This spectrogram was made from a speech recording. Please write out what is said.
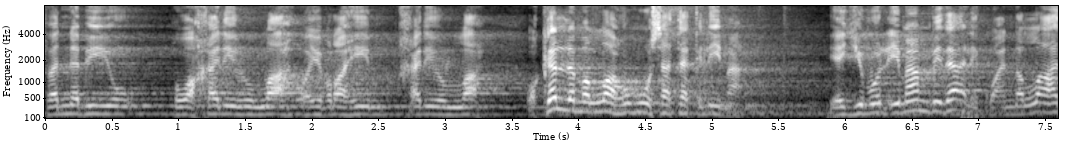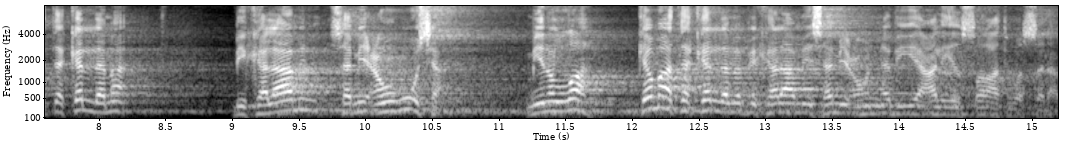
فالنبي هو خليل الله وإبراهيم خليل الله. وكلم الله موسى تكليما. يجب الإيمان بذلك وأن الله تكلم بكلام سمعه موسى من الله كما تكلم بكلام سمعه النبي عليه الصلاة والسلام.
